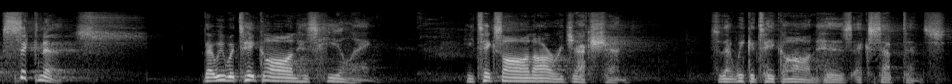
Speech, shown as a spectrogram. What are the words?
sickness that we would take on his healing. He takes on our rejection so that we could take on his acceptance.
